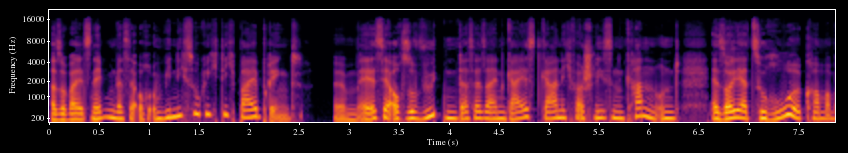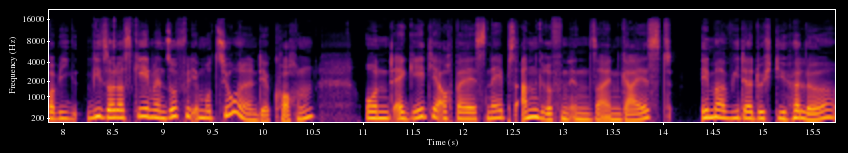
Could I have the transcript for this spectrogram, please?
Also weil Snape ihm das ja auch irgendwie nicht so richtig beibringt. Ähm, er ist ja auch so wütend, dass er seinen Geist gar nicht verschließen kann und er soll ja zur Ruhe kommen, aber wie, wie soll das gehen, wenn so viel Emotionen in dir kochen? Und er geht ja auch bei Snapes Angriffen in seinen Geist immer wieder durch die Hölle,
